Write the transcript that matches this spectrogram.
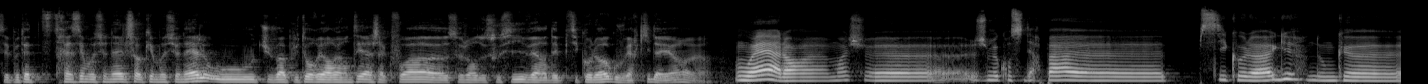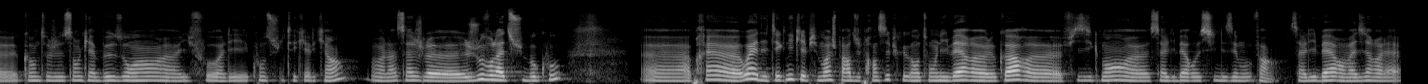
c'est peut-être stress émotionnel, choc émotionnel, ou tu vas plutôt réorienter à chaque fois euh, ce genre de soucis vers des psychologues ou vers qui d'ailleurs Ouais, alors moi je je me considère pas psychologue. Donc, euh, quand je sens qu'il y a besoin, euh, il faut aller consulter quelqu'un. Voilà, ça, j'ouvre là-dessus beaucoup. Euh, après, ouais, des techniques. Et puis moi, je pars du principe que quand on libère le corps, physiquement, ça libère aussi les émotions. Enfin, ça libère, on va dire,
